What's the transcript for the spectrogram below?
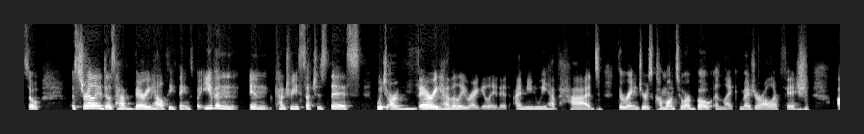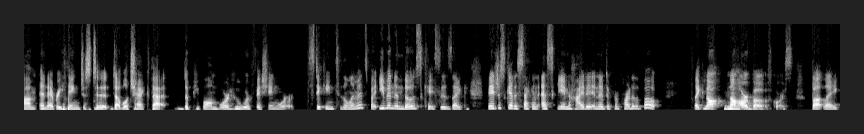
So Australia does have very healthy things, but even in countries such as this, which are very heavily regulated. I mean, we have had the rangers come onto our boat and like measure all our fish um, and everything just to double check that the people on board who were fishing were sticking to the limits. But even in those cases, like they just get a second esky and hide it in a different part of the boat. Like not not our boat, of course, but like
